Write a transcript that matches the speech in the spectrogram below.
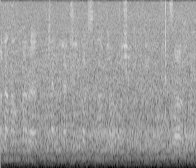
Adanalılara kendilerine iyi baksınlar diyor. Teşekkür ederim.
